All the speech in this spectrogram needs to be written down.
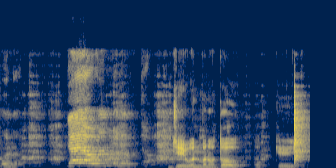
बोलो जय आवड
